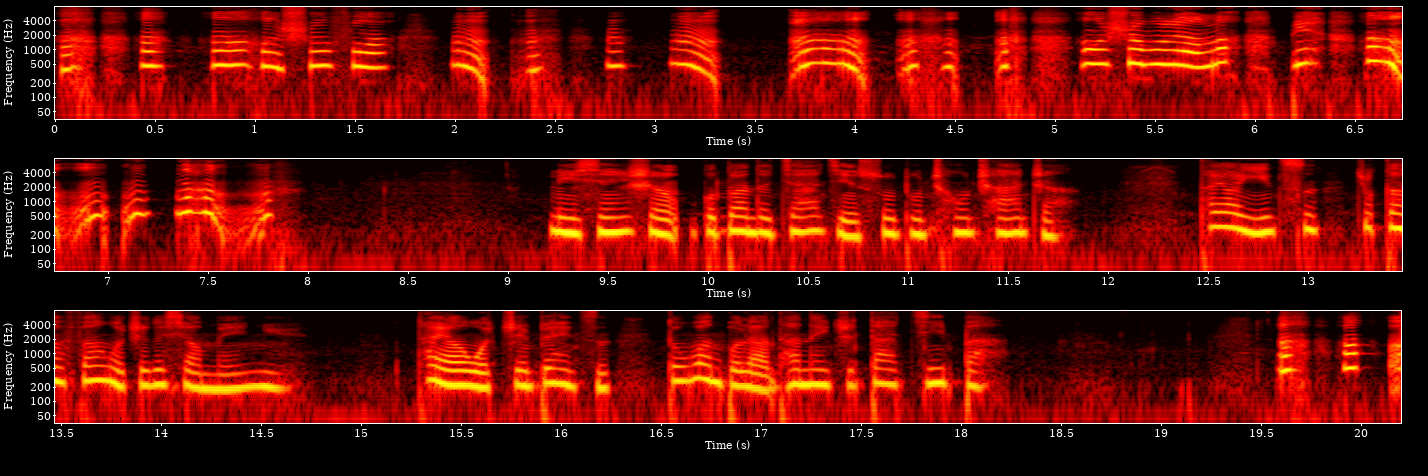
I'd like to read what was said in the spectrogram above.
啊啊啊，好舒服啊！嗯嗯嗯嗯嗯嗯嗯，受不了了，别！嗯嗯嗯嗯。”李先生不断的加紧速度抽插着，他要一次就干翻我这个小美女。他要我这辈子都忘不了他那只大鸡巴。啊啊啊啊！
